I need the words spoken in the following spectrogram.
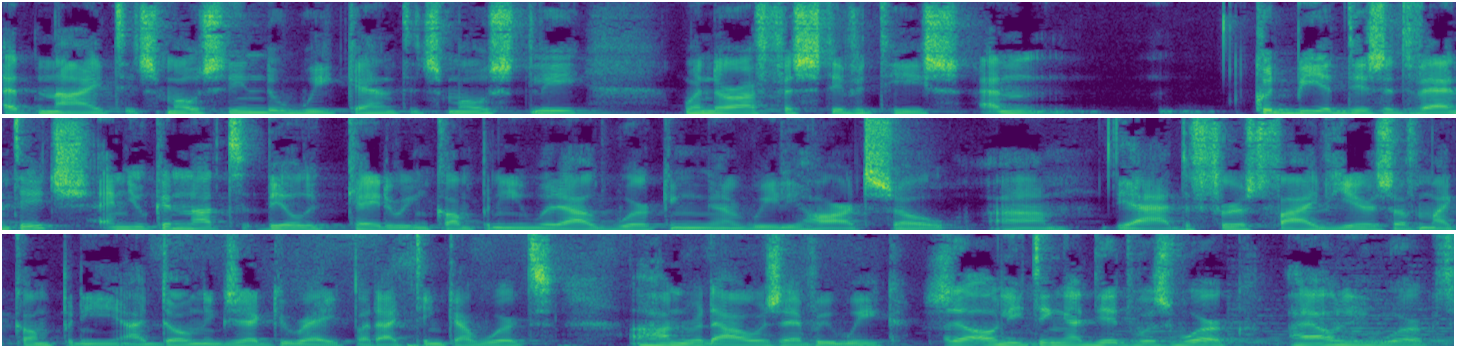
at night, it's mostly in the weekend, it's mostly when there are festivities and could be a disadvantage. And you cannot build a catering company without working uh, really hard. So, um, yeah, the first five years of my company, I don't exaggerate, but I think I worked 100 hours every week. The only thing I did was work. I only worked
